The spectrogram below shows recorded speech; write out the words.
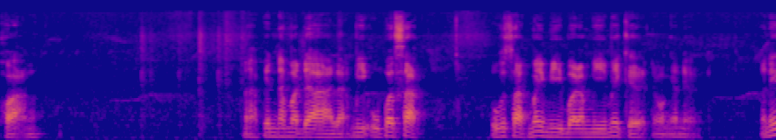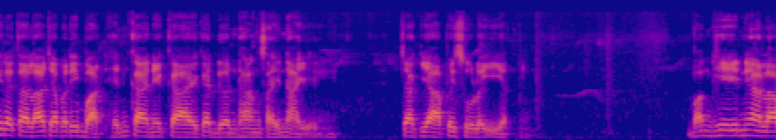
ขวางนะเป็นธรรมดาแหละมีอุปสรรค อุปสรรคไม่มีบารมีไม่เกิดว่างั้นเนอะอันนี้เลยแต่เราจะปฏิบัติเห็นกายในกายก็เดินทางสายในจากหยาบไปสู่ละเอียดเนี่ย บางทีเนี่ยเรา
